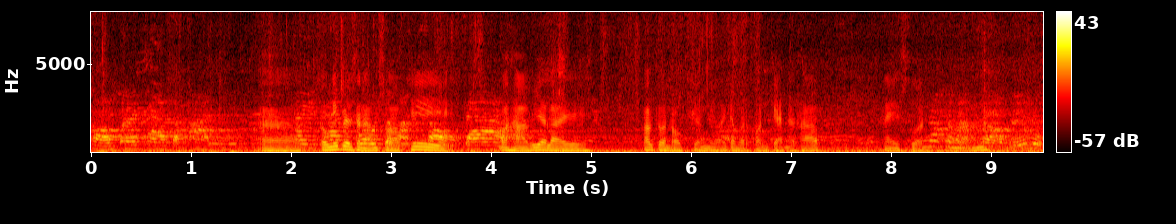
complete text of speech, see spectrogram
ขอประชาสัมพันธ์เอ่อตรงนี้เป็นสนามสอบที่มหาวิทยาลัยภาคตะวันออกเฉียงเหนือจังหวัดขอนแก่นนะครับ ในส่วนของสอบหรือบุค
